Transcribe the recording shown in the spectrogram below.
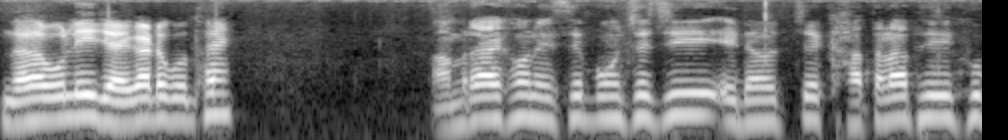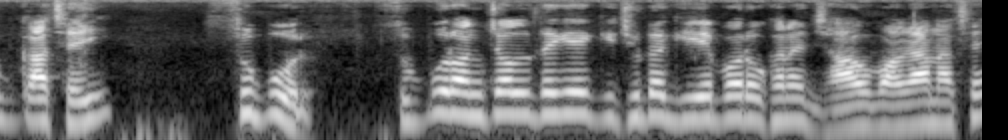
দাদা বলি এই জায়গাটা কোথায়? আমরা এখন এসে পৌঁছেছি, এটা হচ্ছে খাতড়া থেকে খুব কাছেই, সুপুর। সুপুর অঞ্চল থেকে কিছুটা গিয়ে পর ওখানে ঝাউ বাগান আছে।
